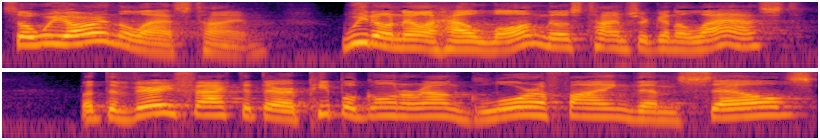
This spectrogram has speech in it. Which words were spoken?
So we are in the last time. We don't know how long those times are going to last, but the very fact that there are people going around glorifying themselves,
